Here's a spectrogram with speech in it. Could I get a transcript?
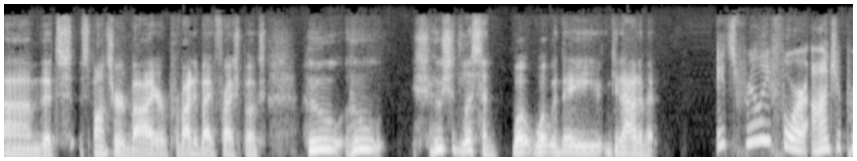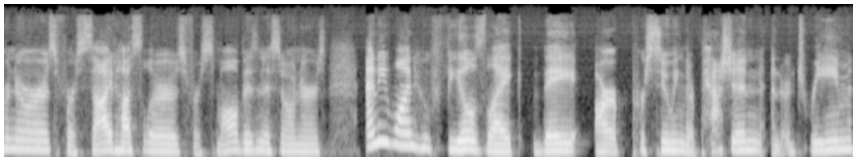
um, that's sponsored by or provided by FreshBooks. Who who who should listen? What what would they get out of it? It's really for entrepreneurs, for side hustlers, for small business owners, anyone who feels like they are pursuing their passion and a dream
